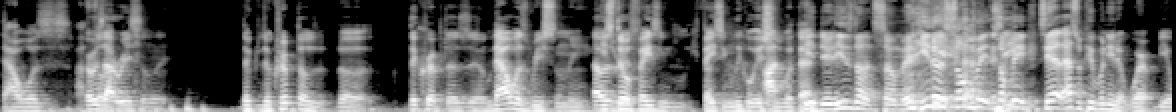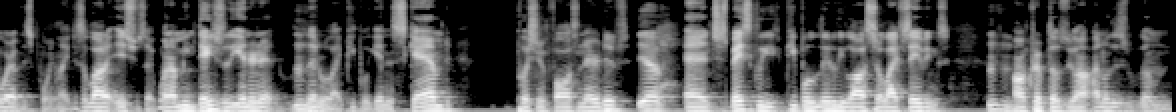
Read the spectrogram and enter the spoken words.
that was. I or was that like recently? the the crypto the The CryptoZoo. that was recently. That He's was still recent. facing facing legal issues I- with that. he- dude, he's done so many. He does so many, so many. See, that's what people need to aware, be aware of this point. Like, there's a lot of issues. Like, when I mean dangers of the internet, Mhm. literal, like people getting scammed, pushing false narratives, Yeah. and just basically people literally lost their life savings Mhm. on CryptoZoo. I, I know this um,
